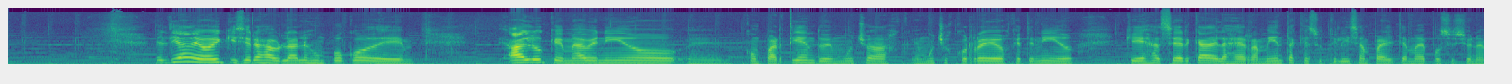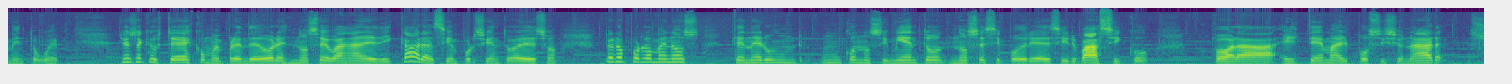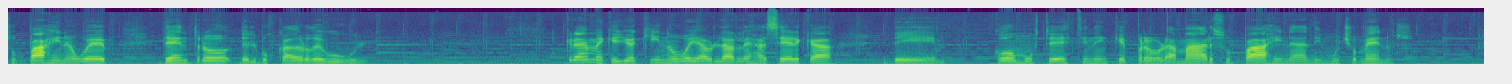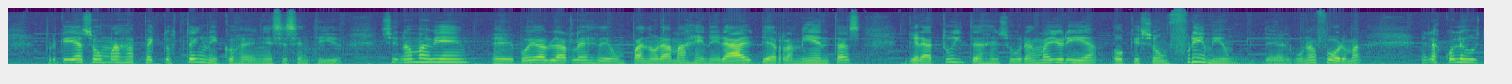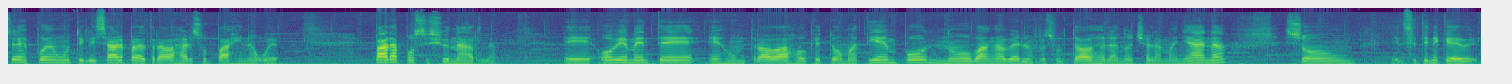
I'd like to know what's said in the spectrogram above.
El día de hoy quisiera hablarles un poco de algo que me ha venido eh, compartiendo en, muchos en muchos correos que he tenido, que es acerca de las herramientas que se utilizan para el tema de posicionamiento web. Yo sé que ustedes como emprendedores no se van a dedicar al 100% a eso, pero por lo menos tener un, conocimiento, no sé si podría decir básico, para el tema del posicionar su página web dentro del buscador de Google. Créanme que yo aquí no voy a hablarles acerca de cómo ustedes tienen que programar su página, ni mucho menos porque ya son más aspectos técnicos en ese sentido, sino más bien eh, voy a hablarles de un panorama general de herramientas gratuitas en su gran mayoría o que son freemium de alguna forma, en las cuales ustedes pueden utilizar para trabajar su página web, para posicionarla. Eh, obviamente es un trabajo que toma tiempo, no van a ver los resultados de la noche a la mañana, son se tiene que,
